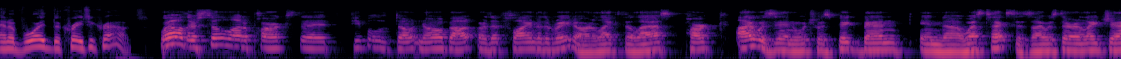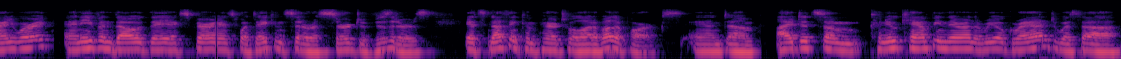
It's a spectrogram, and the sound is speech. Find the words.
and avoid the crazy crowds? Well, there's still a lot of parks that people don't know about or that fly under the radar, like the last park I was in, which was Big Bend in uh, West Texas. I was there in late January, and even though they experienced what they consider a surge of visitors, it's nothing compared to a lot of other parks. And um, I did some canoe camping there on the Rio Grande with uh,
